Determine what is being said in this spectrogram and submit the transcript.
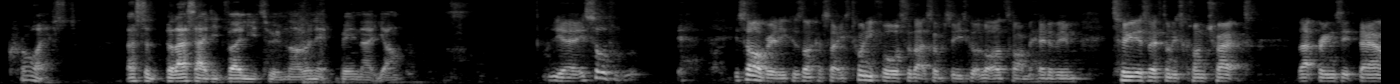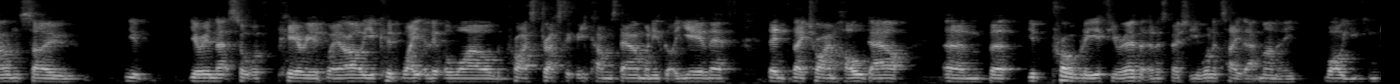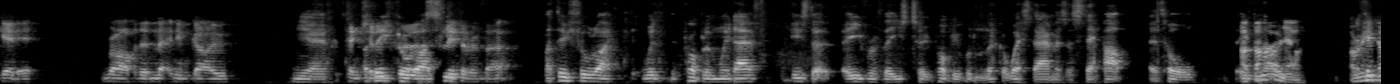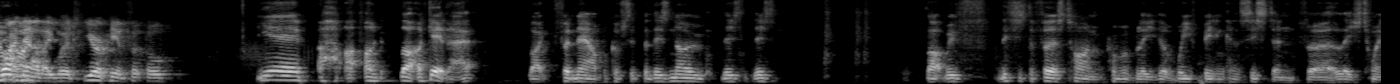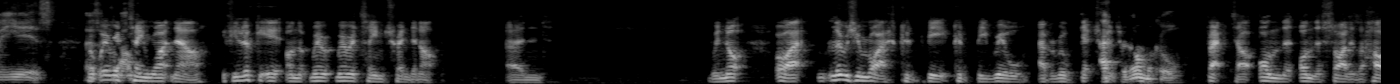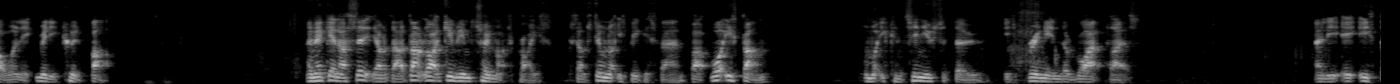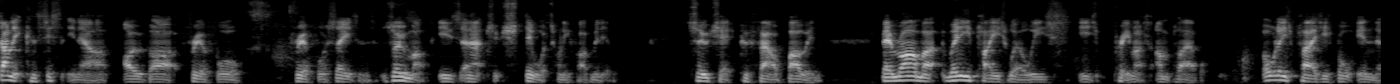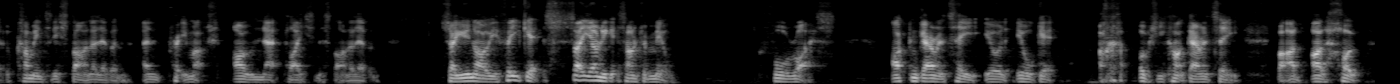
Christ. That's a but that's added value to him though, isn't it? Being that young. Yeah, it's sort of it's hard really because, like I say, he's 24, so that's obviously he's got a lot of time ahead of him. Two years left on his contract, that brings it down. So you you're in that sort of period where oh, you could wait a little while. The price drastically comes down when he's got a year left. Then they try and hold out. Um, but you'd probably, if you're Everton, especially, you want to take that money while you can get it, rather than letting him go Yeah. potentially feel for a slither of that. I do feel like with the problem we'd have is that either of these two probably wouldn't look at West Ham as a step up at all. I don't know now. I, I think right know. now they would European football. Yeah, I, I, like, I get that. Like for now, because but there's no there's there's like we've this is the first time probably that we've been consistent for at least twenty years. But we're a club. team right now. If you look at it on the, we're we're a team trending up, and we're not. All right, losing Rice could be could be real have a real detrimental factor on the on the side as a whole, and it really could. But and again, I said it the other day. I don't like giving him too much praise because I'm still not his biggest fan. But what he's done and what he continues to do is bring in the right players, and he, he- he's done it consistently now over three or four three or four seasons. Zouma is an absolute steal at 25 million. Soucek, Coufal, Bowen. Benrahma, when he plays well, he's he's pretty much unplayable. All these players he's brought in that have come into this starting 11 and pretty much own that place in the starting 11. So, you know, if he gets, say, he only gets 100 mil for Rice, I can guarantee he'll, he'll get, obviously, you can't guarantee, but I'd, I'd hope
